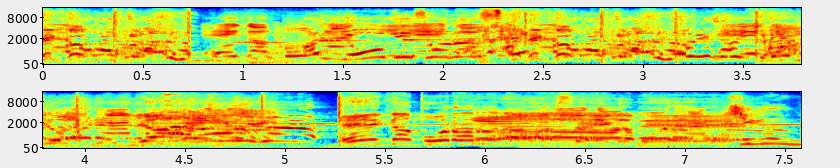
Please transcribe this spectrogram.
애가 뭐 아니, 여기서는 애가 뭐라로 나왔어, 애가 뭐라로. 지금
